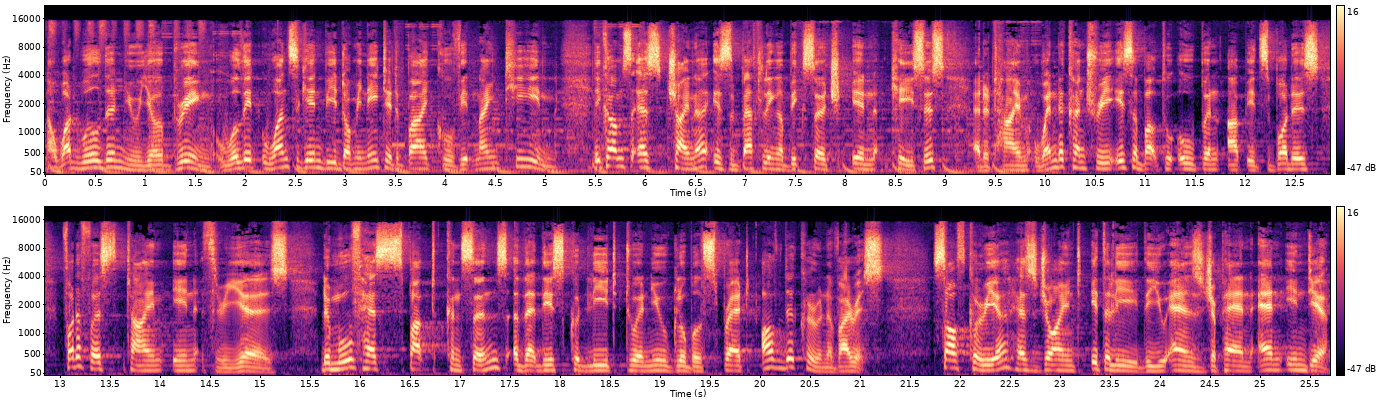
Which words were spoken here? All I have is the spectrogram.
Now, what will the new year bring? Will it once again be dominated by COVID 19? It comes as China is battling a big surge in cases at a time when the country is about to open up its borders for the first time in three years. The move has sparked concerns that this could lead to a new global spread of the coronavirus. South Korea has joined Italy, the US, Japan, and India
